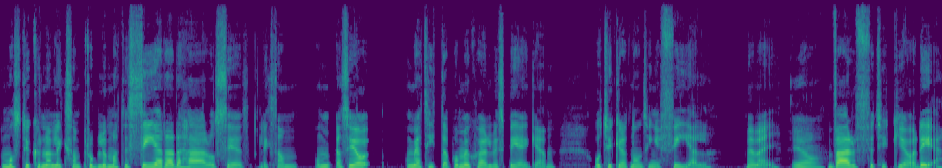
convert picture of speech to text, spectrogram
jag måste ju kunna liksom problematisera det här och se... Liksom, om, alltså jag, om jag tittar på mig själv i spegeln och tycker att någonting är fel med mig. Ja. Varför tycker jag det?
